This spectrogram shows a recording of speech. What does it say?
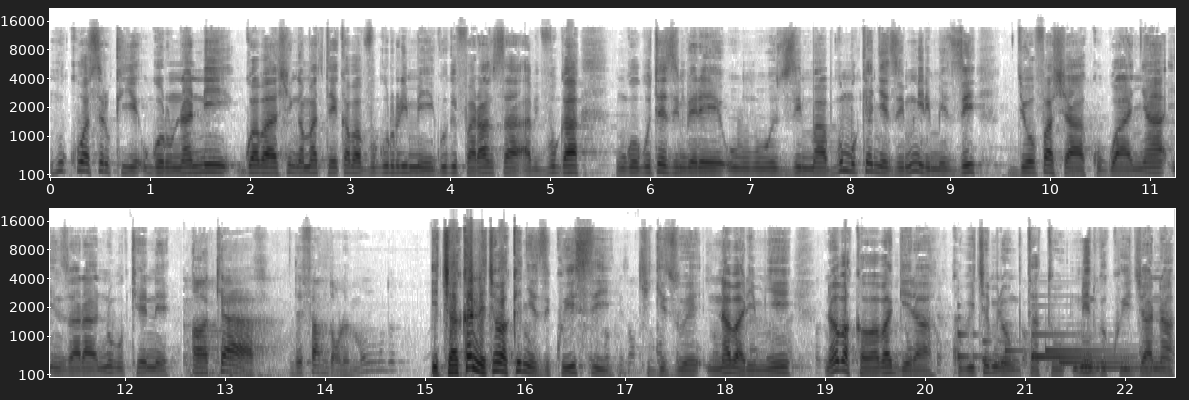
nk'uko waserukiye ugo runani rw'abashinga amateka bavuga ururimi rw'igifaransa abivuga ngo guteza imbere ubuzima bw'umukenyezi mwirimizi byofasha kugwanya inzara n'ubukene icya kane cy'abakenyezi ku isi kigizwe n'abarimyi nabo bakaba bagera ku bice mirongo itatu n'indwi ku ijana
